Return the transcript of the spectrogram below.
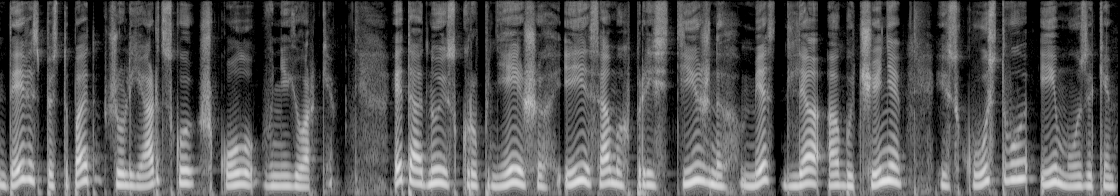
Дэвис поступает в Джульярдскую школу в Нью-Йорке. Это одно из крупнейших и самых престижных мест для обучения искусству и музыке.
